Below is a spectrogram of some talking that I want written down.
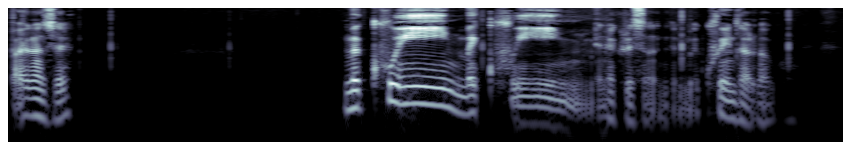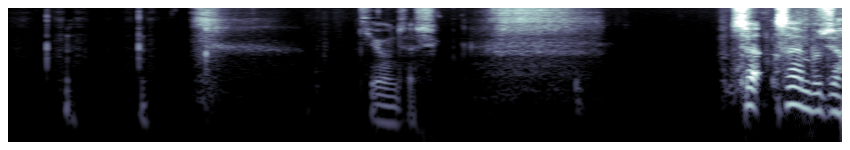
빨간색? 맥퀸, 맥퀸. 맨날 그랬었는데, 맥퀸 달라고. 귀여운 자식. 자, 사연 보죠.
